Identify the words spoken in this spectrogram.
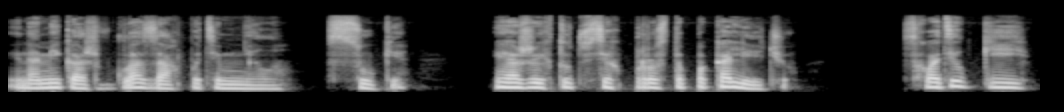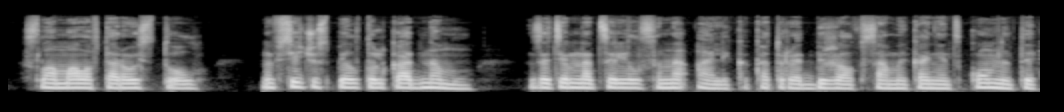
И на миг аж в глазах потемнело. Суки. Я же их тут всех просто покалечу. Схватил кий, сломала второй стол, но всечь успел только одному. Затем нацелился на Алика, который отбежал в самый конец комнаты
